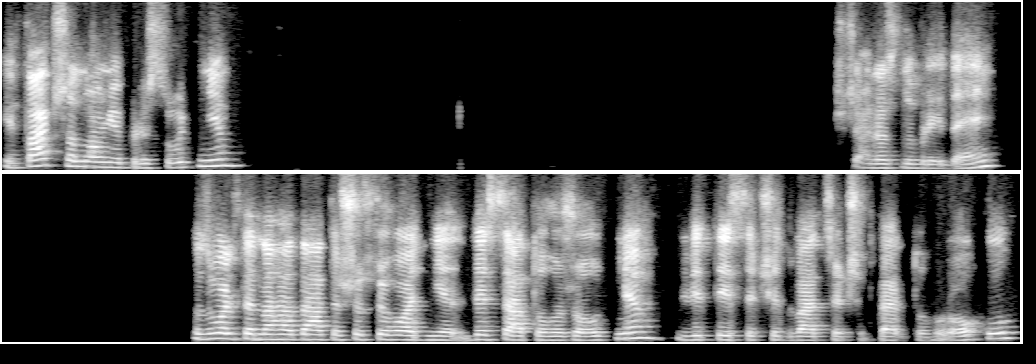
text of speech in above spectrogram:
І так, шановні присутні, ще раз добрий день. Дозвольте нагадати, що сьогодні 10 жовтня 2024 року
